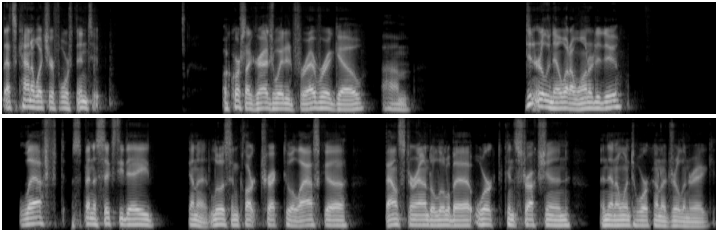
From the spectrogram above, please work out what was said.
that's kind of what you're forced into. Of course, I graduated forever ago. Um, didn't really know what I wanted to do. Left, spent a 60 day kind of Lewis and Clark trek to Alaska, bounced around a little bit, worked construction, and then I went to work on a drilling rig.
